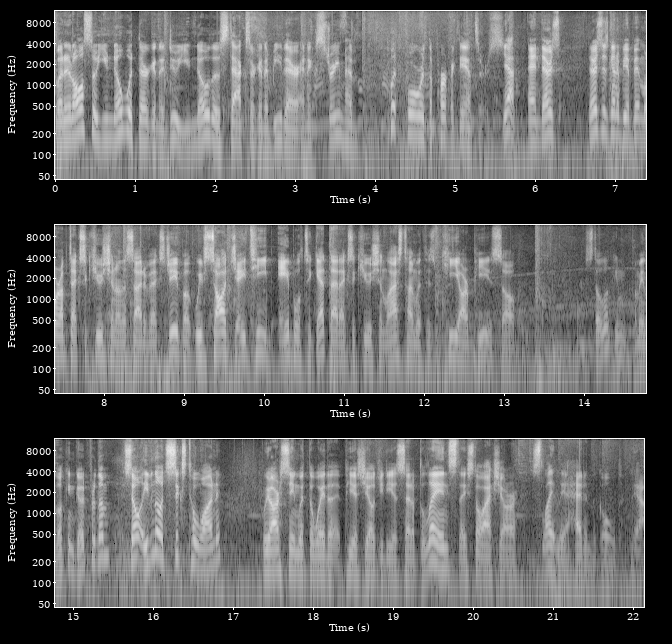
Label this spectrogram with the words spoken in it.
But it also, you know what they're going to do. You know those stacks are going to be there, and Extreme have put forward the perfect answers. Yeah, and there's there's is going to be a bit more up to execution on the side of XG, but we've saw JT able to get that execution last time with his key RPs, so still looking, I mean, looking good for them. Still, even though it's 6 to 1, we are seeing with the way that PSG LGD has set up the lanes, they still actually are slightly ahead in the gold. Yeah.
